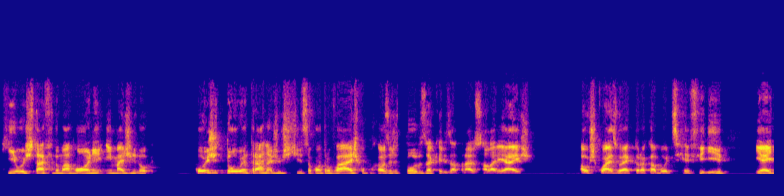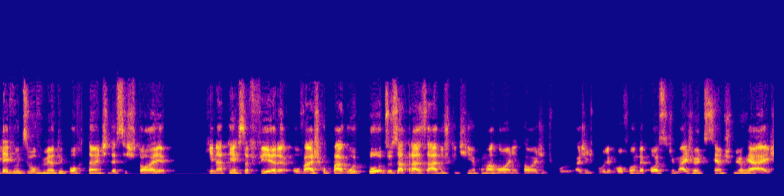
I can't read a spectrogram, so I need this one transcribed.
que o staff do Marrone imaginou, cogitou entrar na justiça contra o Vasco por causa de todos aqueles atrasos salariais aos quais o Hector acabou de se referir. E aí teve um desenvolvimento importante dessa história, que na terça-feira o Vasco pagou todos os atrasados que tinha com o Marrone. Então a gente, a gente publicou foi um depósito de mais de 800 mil reais,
